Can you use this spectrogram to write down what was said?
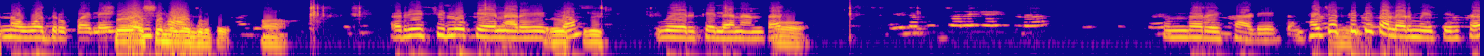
नव्वद रुपयाला सोळाशे एकदम नव्वद छान रुपये. हा. रिच लुक येणार आहे एकदम. Rich. वेअर केल्यानंतर. हो. सुंदर आहे साडी एकदम. ह्याच्यात किती कलर मिळतील सर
